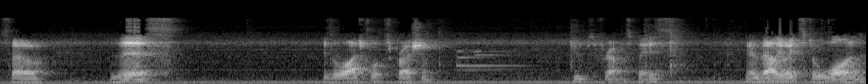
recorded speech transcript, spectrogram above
So this is a logical expression. Oops, I forgot my space. It evaluates to 1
